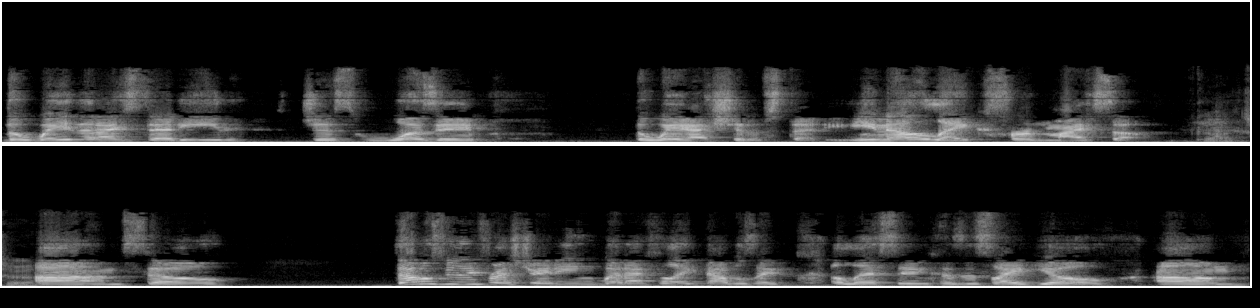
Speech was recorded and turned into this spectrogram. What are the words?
the way that I studied just wasn't the way I should have studied. You know, like for myself. Gotcha. Um, so that was really frustrating, but I feel like that was like a lesson because it's like, yo, um,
